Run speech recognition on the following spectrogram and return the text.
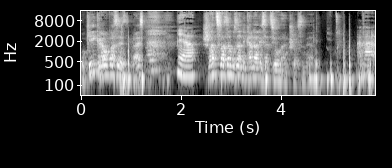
Okay, Grauwasser ist Kreislauf. Ja. Schwarzwasser muss an die Kanalisation angeschlossen werden. Aber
